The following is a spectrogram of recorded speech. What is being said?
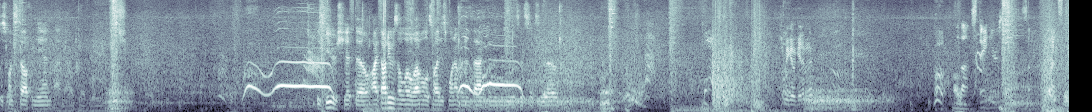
Just one stealth in the end. His gear shit though. I thought he was a low level, so I just went up and attacked him, and then he was a 60 rogue. Should we go get him then? Hold on, stay here. So some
